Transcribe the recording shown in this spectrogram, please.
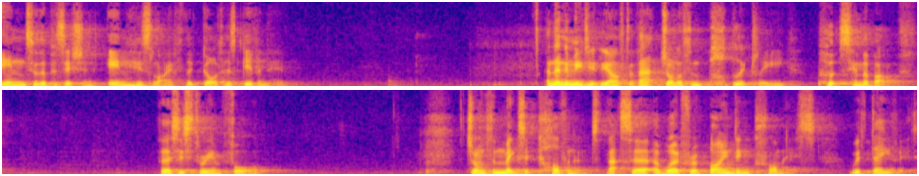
into the position in his life that God has given him. And then immediately after that, Jonathan publicly puts him above. Verses 3 and 4. Jonathan makes a covenant, that's a, a, word for a binding promise, with David.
